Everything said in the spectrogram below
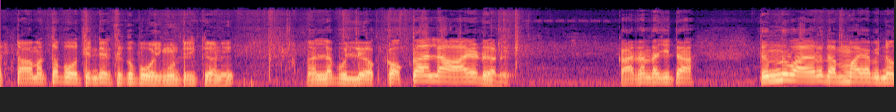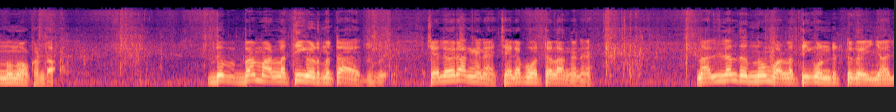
എട്ടാമത്തെ പോത്തിന്റെ അടുത്തേക്ക് പോയിക്കൊണ്ടിരിക്കുകയാണ്. നല്ല പുല്ല് ഒക്കെ ഒക്കെ നല്ല ആയിടുകയാണ് കാരണം എന്താ വെച്ചിട്ടാ തിന്ന് വയറ് ദമ്മായ പിന്നെ ഒന്നും നോക്കണ്ട. ഇത് ഇപ്പം വള്ളത്തിൽ കിടന്നിട്ടായിട്ടുണ്ട്. ചിലവരങ്ങനെ ചില പോത്തുകൾ അങ്ങനെ. നല്ല തിന്നും വള്ളത്തിൽ കൊണ്ടിട്ട് കഴിഞ്ഞാൽ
